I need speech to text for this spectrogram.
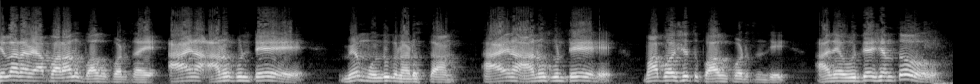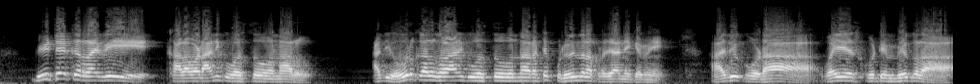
చిల్లర వ్యాపారాలు బాగుపడతాయి. ఆయన అనుకుంటే మేము ముందుకు నడుస్తాం. ఆయన అనుకుంటే మా భవిష్యత్తు బాగుపడుతుంది. అనే ఉద్దేశంతో బీటెక్ రవి కలవడానికి వస్తూ ఉన్నారు. అది ఎవరు కలవడానికి వస్తూ ఉన్నారంటే పులివెందుల ప్రజానికమే. అది కూడా వైఎస్ కుటుంబీకుల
